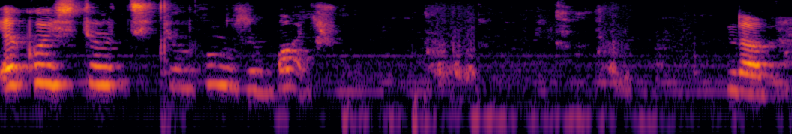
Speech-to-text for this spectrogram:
Якийсь цей телефон вже бачу. Добре.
